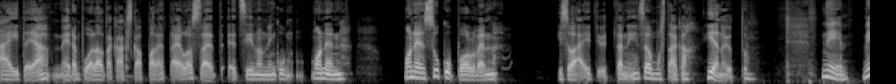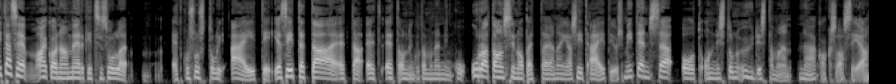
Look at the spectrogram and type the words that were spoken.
äitejä meidän puolelta kaksi kappaletta elossa. Että et siinä on niin kuin monen, monen sukupolven isoäityyttä, niin se on musta aika hieno juttu. Niin. Mitä se aikoinaan merkitsi sulle, että kun susta tuli äiti? Ja sitten tämä, että et, et on niinku tämmöinen niinku ura tanssinopettajana ja sitten äitiys. Miten sä oot onnistunut yhdistämään nämä kaksi asiaa?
